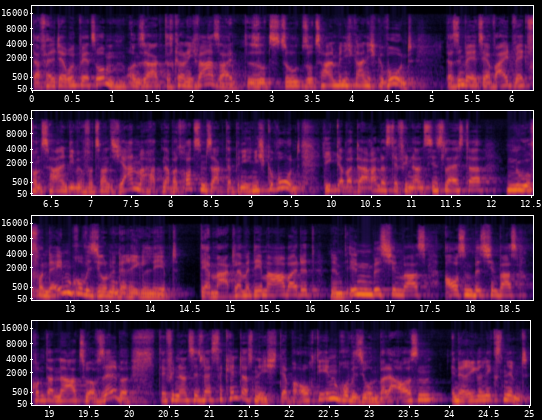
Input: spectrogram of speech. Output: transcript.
Da fällt der rückwärts um und sagt, das kann doch nicht wahr sein. So, so, so Zahlen bin ich gar nicht gewohnt. Da sind wir jetzt ja weit weg von Zahlen, die wir vor 20 Jahren mal hatten, aber trotzdem sagt er, bin ich nicht gewohnt. Liegt aber daran, dass der Finanzdienstleister nur von der Innenprovision in der Regel lebt. Der Makler, mit dem er arbeitet, nimmt innen ein bisschen was, außen ein bisschen was, kommt dann nahezu auf selbe. Der Finanzdienstleister kennt das nicht. Der braucht die Innenprovision, weil er außen in der Regel nichts nimmt.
